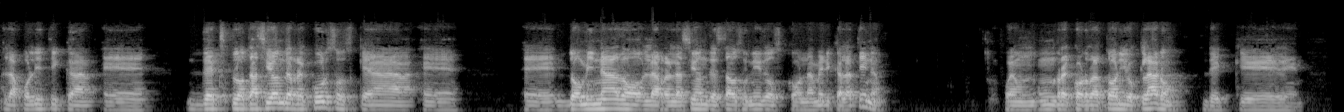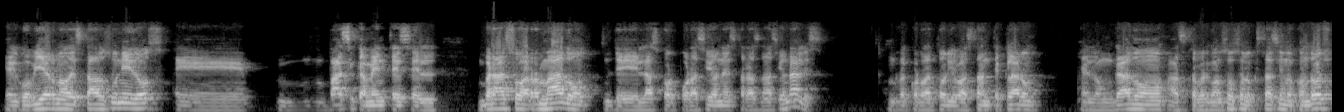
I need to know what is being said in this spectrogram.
la política eh, de explotación de recursos que ha eh, dominado la relación de Estados Unidos con América Latina. Fue un, recordatorio claro de que el gobierno de Estados Unidos básicamente es el brazo armado de las corporaciones transnacionales. Un recordatorio bastante claro, elongado, hasta vergonzoso lo que está haciendo con Dodge.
